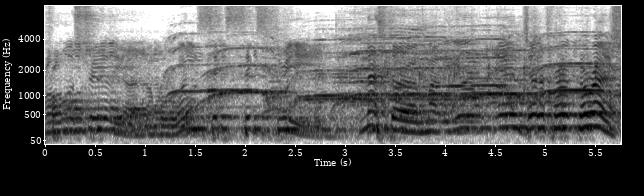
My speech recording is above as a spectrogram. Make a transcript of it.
From Australia, number 1663, Nestor Malian and Jennifer Koresh.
